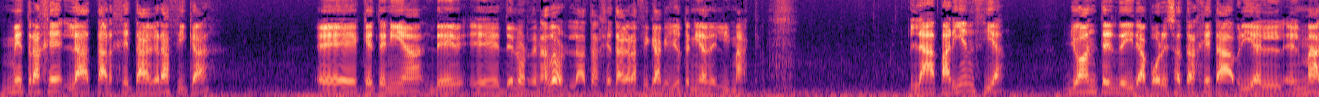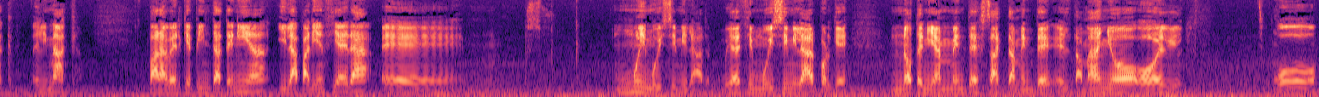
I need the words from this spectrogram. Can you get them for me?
me traje la tarjeta gráfica que tenía del ordenador, la tarjeta gráfica que yo tenía del iMac. La apariencia, yo antes de ir a por esa tarjeta abrí el, Mac, el iMac, para ver qué pinta tenía y la apariencia era eh, pues, muy muy similar. Voy a decir muy similar porque no tenía en mente exactamente el tamaño o el, o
